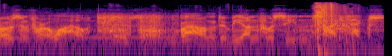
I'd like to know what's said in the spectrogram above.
Frozen for a while. There's bound to be unforeseen side effects.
